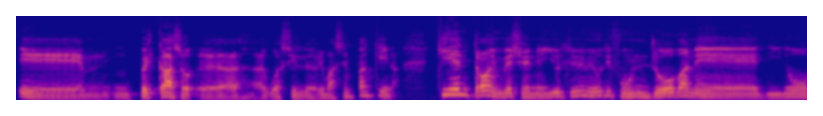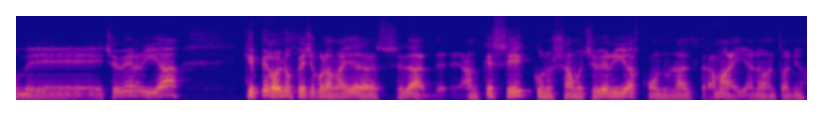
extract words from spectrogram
e mhmm, in quel caso eh, Alguacil rimase in panchina. Chi entrò invece negli ultimi minuti fu un giovane di nome Eceverria che però lo fece con la maglia della Sociedad, anche se conosciamo Eceverria con un'altra maglia, no Antonio?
